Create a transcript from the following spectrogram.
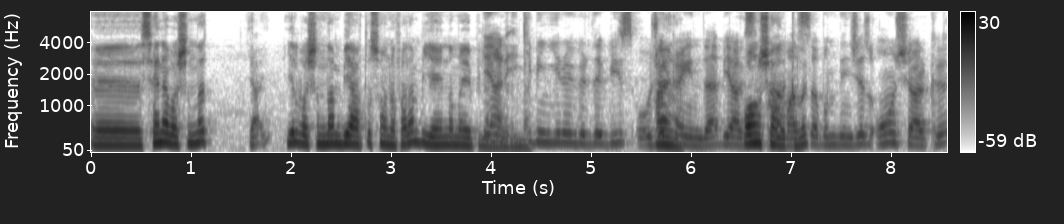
eee, sene başında ya yıl başından bir hafta sonra falan bir yayınlamayı planlıyorum Yani ben. 2021'de biz Ocak Aynen. ayında bir 10 aksilik şarkılık. olmazsa bunu dinleyeceğiz. 10 şarkı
